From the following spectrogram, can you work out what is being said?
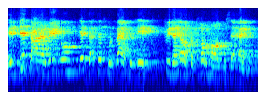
إن زدت على 40 يوم تبدأ تدخل بقى في الإيه؟ في دائرة الحرمة والمساءلة.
